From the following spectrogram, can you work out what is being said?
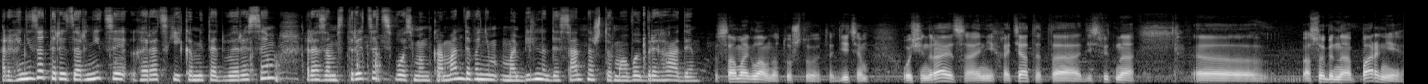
Арганізатары зарніцы гарадскі камітэт БРСМ разам з 38-м камандаваннем мабільна-дэсантна-штурмовой бригады. Самое главное то, что это детям очень нравится, они хотят, это действительно э, особенно парни,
